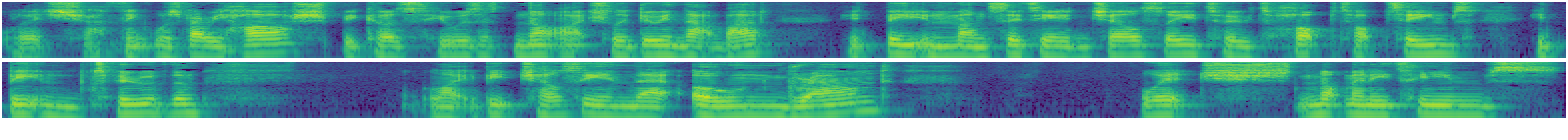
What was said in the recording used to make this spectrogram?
which I think was very harsh because he was not actually doing that bad. He'd beaten Man City and Chelsea, two top top teams. He'd beaten two of them. Like beat Chelsea in their own ground, which not many teams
